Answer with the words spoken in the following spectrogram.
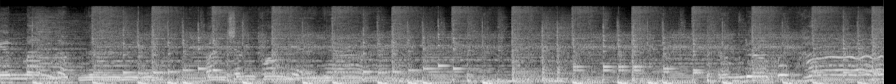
miên man ngập ngừng, bàn chân thoáng nhẹ nhàng. Đồng đưa khúc hát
